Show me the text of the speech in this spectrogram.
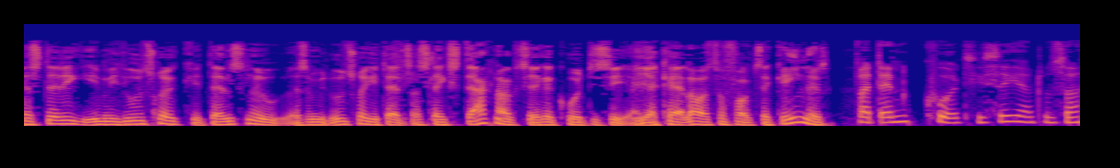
er slet ikke mit udtryk, dansende, altså mit udtryk i dans er slet ikke stærkt nok til, at jeg kan kurtisere. Jeg kalder også for folk til at grine lidt. Hvordan kurtiserer du så?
